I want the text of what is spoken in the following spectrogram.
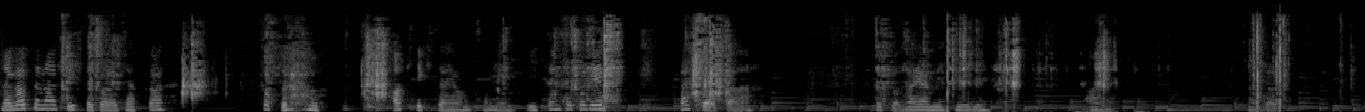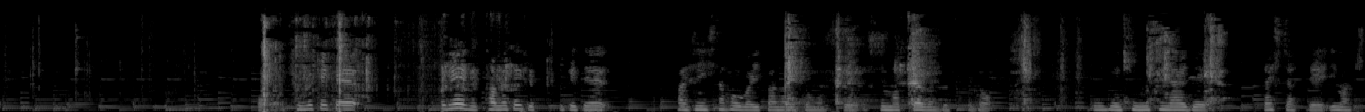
長くなってきたから若干、ちょっと飽きてきちゃいましたね。一旦ここで出しちゃおうかな。ちょっと悩み中です。あの、なんだろう。こう、続けて、とりあえず貯めといて続けて配信した方がいいかなと思ってしまってあるんですけど、全然気にしないで出しちゃって、今聞き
